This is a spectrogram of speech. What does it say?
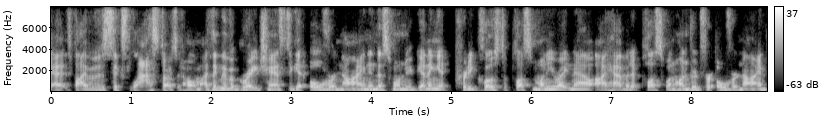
at five of his six last starts at home. I think we have a great chance to get over nine in this one. You're getting it pretty close to plus money right now. I have it at plus 100 for over nine.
